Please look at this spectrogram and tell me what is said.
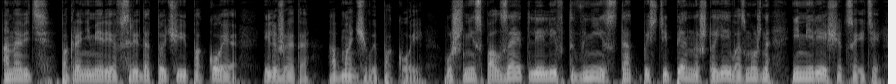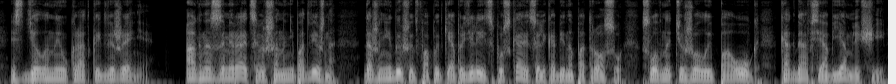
Она ведь, по крайней мере, в средоточии покоя, или же это обманчивый покой — Уж не сползает ли лифт вниз так постепенно, что ей, возможно, и мерещатся эти сделанные украдкой движения? Агнес замирает совершенно неподвижно, даже не дышит в попытке определить, спускается ли кабина по тросу, словно тяжелый паук, когда всеобъемлющий,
